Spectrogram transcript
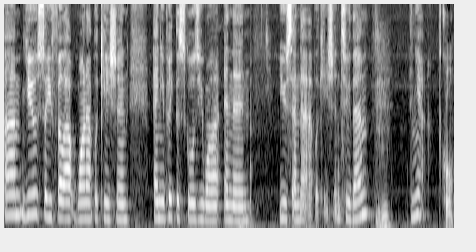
um, use. So you fill out one application and you pick the schools you want, and then you send that application to them. Mm-hmm. And yeah. Cool.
